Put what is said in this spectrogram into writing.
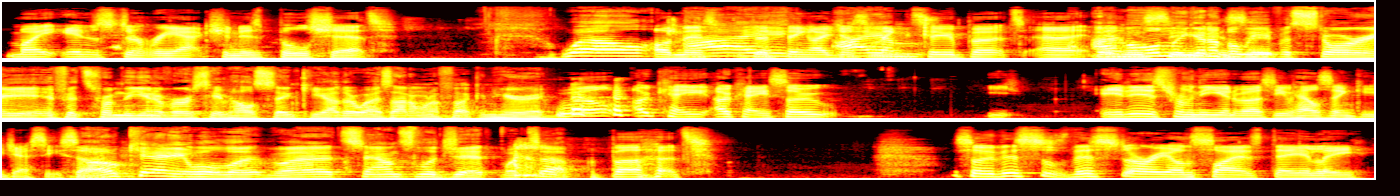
my instant reaction is bullshit well, on this I, the thing I just am- linked to. But uh, I'm only going to believe it- a story if it's from the University of Helsinki. Otherwise, I don't want to fucking hear it. well, okay, okay, so it is from the University of Helsinki, Jesse. So, Okay, well, uh, it sounds legit. What's up? but so this this story on Science Daily,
